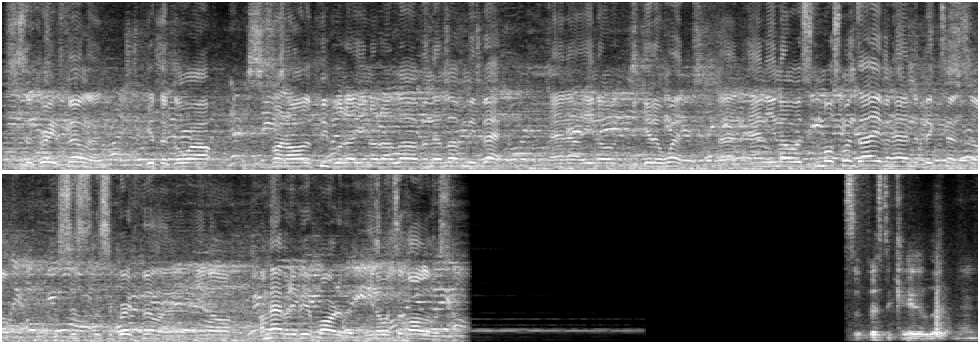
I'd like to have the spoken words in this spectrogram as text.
It's a great feeling. You get to go out in front of all the people that you know that love and that love me back, and uh, you know you get a win. And, and you know it's the most wins I even had in the Big Ten, so it's just it's a great feeling. And, you know I'm happy to be a part of it. You know it took all of us. Sophisticated look, man.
